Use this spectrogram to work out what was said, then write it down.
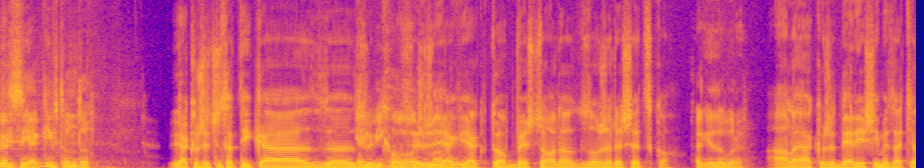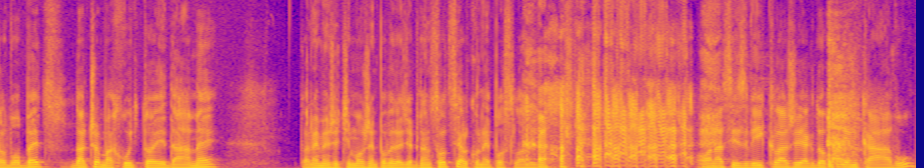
Ty si jaký v tomto? Akože čo sa týka, Jak vychovávaš že, jak, jak to, vieš čo, ono zožere všetko. Tak je dobré. Ale akože neriešime zatiaľ vôbec, na čo má chuť, to jej dáme. To neviem, že ti môžem povedať, že by nám sociálku neposlali. Ona si zvykla, že jak dopijem kávu,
